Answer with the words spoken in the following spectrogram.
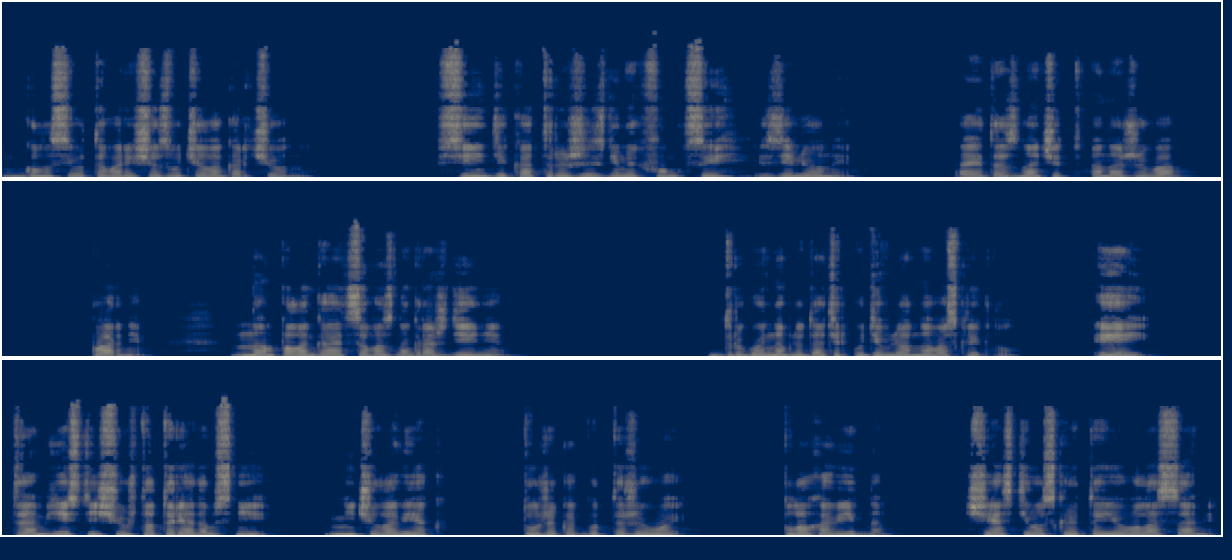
Голос его товарища звучал огорченно. «Все индикаторы жизненных функций зеленые, а это значит, она жива. Парни, нам полагается вознаграждение». Другой наблюдатель удивленно воскликнул. «Эй, там есть еще что-то рядом с ней. Не человек, тоже как будто живой. Плохо видно. Часть его скрыта ее волосами.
